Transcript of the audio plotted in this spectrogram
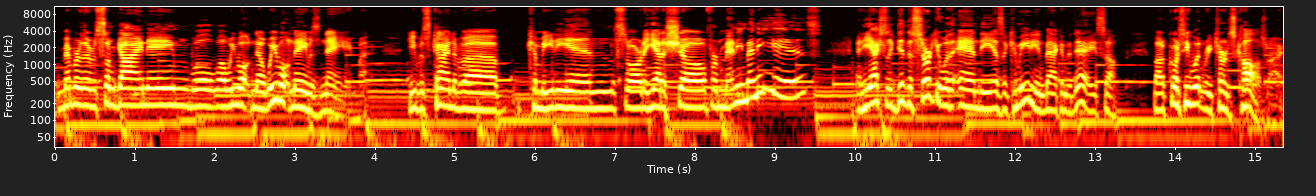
Remember there was some guy named well well we won't know we won't name his name, but he was kind of a comedian sort of. He had a show for many many years, and he actually did the circuit with Andy as a comedian back in the day. So, but of course he wouldn't return his calls, right?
